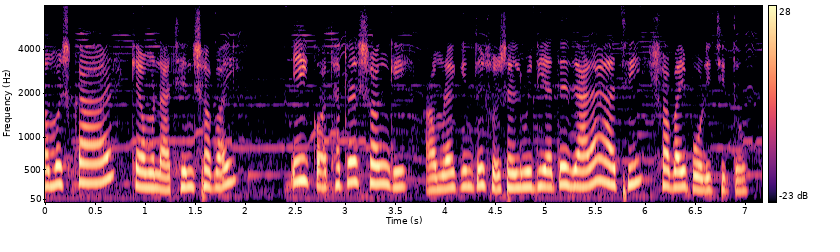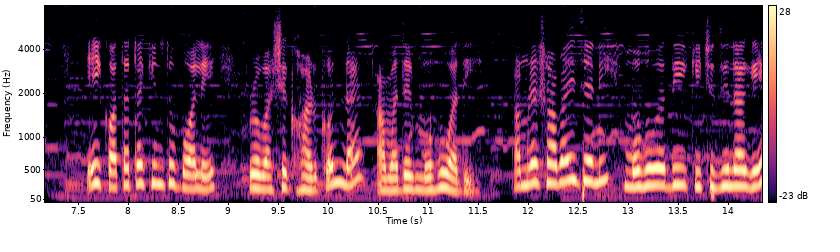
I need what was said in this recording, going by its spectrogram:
নমস্কার, কেমন আছেন সবাই? এই কথাটার সঙ্গে আমরা কিন্তু সোশ্যাল মিডিয়াতে যারা আছি, সবাই পরিচিত। এই কথাটা কিন্তু বলে প্রবাসে ঘরকন্যার আমাদের মহুয়াদি। আমরা সবাই জানি মহুয়াদি কিছুদিন আগে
